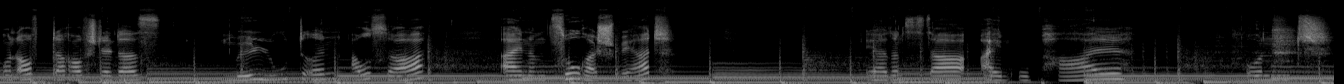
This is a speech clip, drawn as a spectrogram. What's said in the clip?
Und oft darauf stellen, dass Müllloot drin, außer einem Zora-Schwert. Ja, sonst ist da ein Opal und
